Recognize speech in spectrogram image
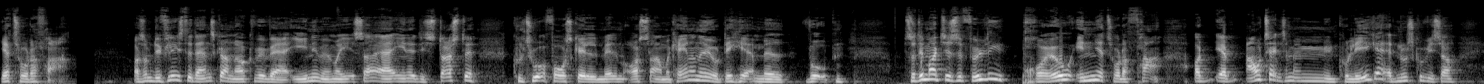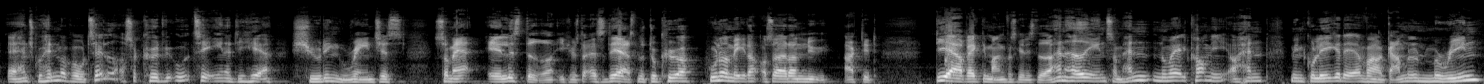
jeg tog derfra. Og som de fleste danskere nok vil være enige med mig i, så er en af de største kulturforskelle mellem os og amerikanerne jo det her med våben. Så det måtte jeg selvfølgelig prøve, inden jeg tog derfra. Og jeg aftalte med min kollega, at nu skulle vi så, at han skulle hente mig på hotellet, og så kørte vi ud til en af de her shooting ranges, som er alle steder i Houston. Altså det er sådan, at du kører 100 meter, og så er der en ny-agtigt. De er rigtig mange forskellige steder. Han havde en, som han normalt kom i, og han, min kollega der, var gammel marine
